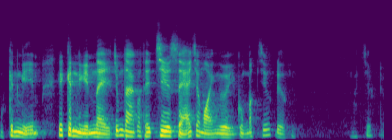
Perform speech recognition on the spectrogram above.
Một kinh nghiệm. Cái kinh nghiệm này chúng ta có thể chia sẻ cho mọi người cùng bắt chước được. Bắt chước được.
